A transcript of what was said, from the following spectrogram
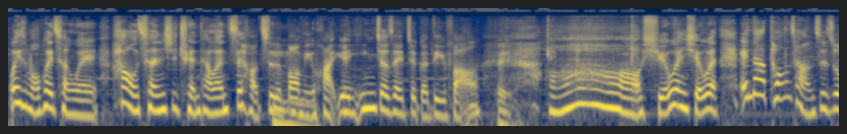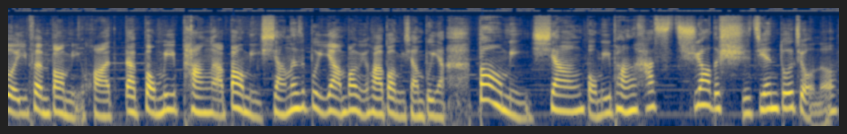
为什么会成为号称是全台湾最好吃的爆米花？嗯、原因就在这个地方。对。哦，学问学问。哎，那通常制作一份爆米花。呃，爆米香啊，爆米香那是不一样，爆米花、爆米香不一样。爆米香、爆米香，它需要的时间多久呢？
